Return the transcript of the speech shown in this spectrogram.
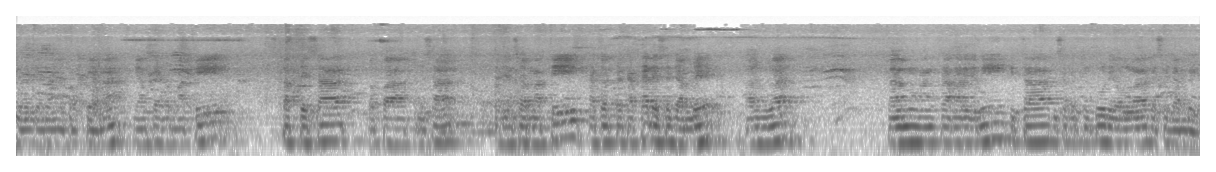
Pak Piana, yang saya hormati staf desa Bapak Musa yang saya hormati kader PKK Desa Jambe Alhamdulillah dalam rangka hari ini kita bisa berkumpul di Aula Desa Jambe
